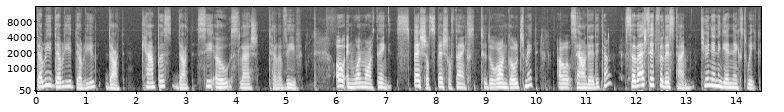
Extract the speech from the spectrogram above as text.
www.campus.co slash Tel Aviv. Oh, and one more thing. Special, special thanks to Doron Goldschmidt, our sound editor. So that's it for this time. Tune in again next week.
